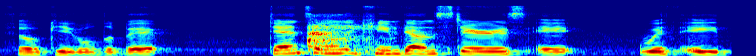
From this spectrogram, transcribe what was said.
Phil giggled a bit. Dan suddenly came downstairs a, with a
